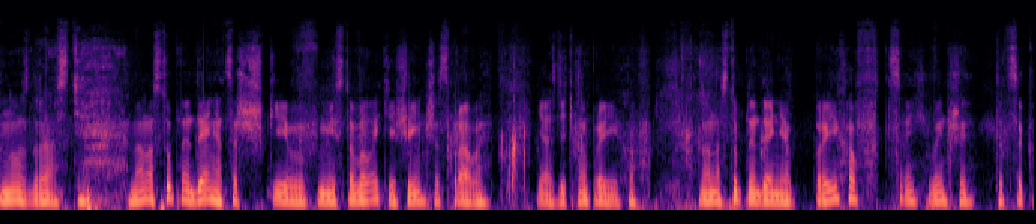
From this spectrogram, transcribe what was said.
Ну, здрасте. На наступний день, а це ж Київ місто велике, ще інші справи. Я з дітьми приїхав. На наступний день я приїхав цей в інший ТЦК.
